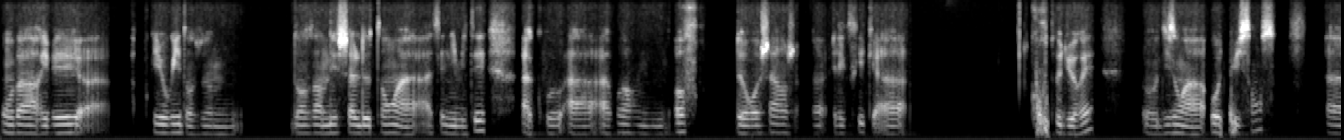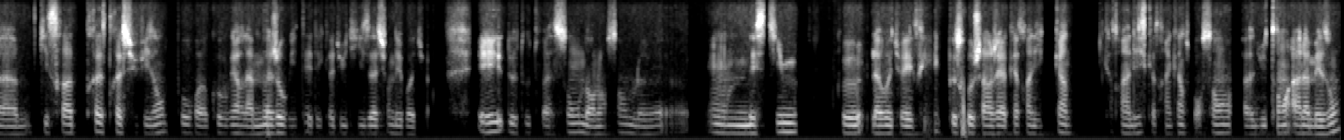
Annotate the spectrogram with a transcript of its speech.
on va arriver a priori dans un échelle de temps assez limité à, avoir une offre de recharge électrique à courte durée, disons à haute puissance, qui sera très très suffisante pour euh, couvrir la majorité des cas d'utilisation des voitures. Et de toute façon, dans l'ensemble, euh, on estime que la voiture électrique peut se recharger à 90-95% du temps à la maison,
